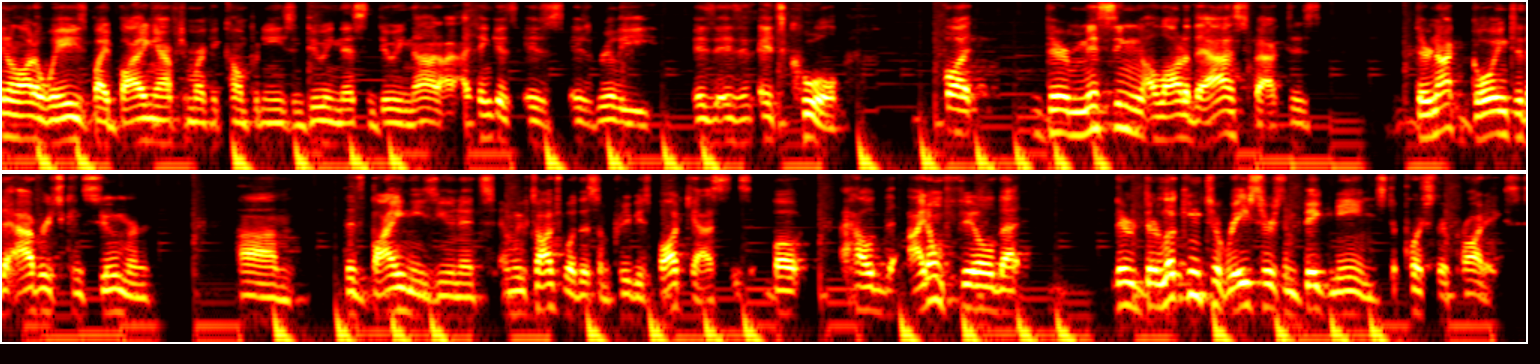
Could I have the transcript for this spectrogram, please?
in a lot of ways by buying aftermarket companies and doing this and doing that. I, I think is is is really is is it's cool, but they're missing a lot of the aspect. Is they're not going to the average consumer um, that's buying these units, and we've talked about this on previous podcasts about how the, I don't feel that they're they're looking to racers and big names to push their products.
